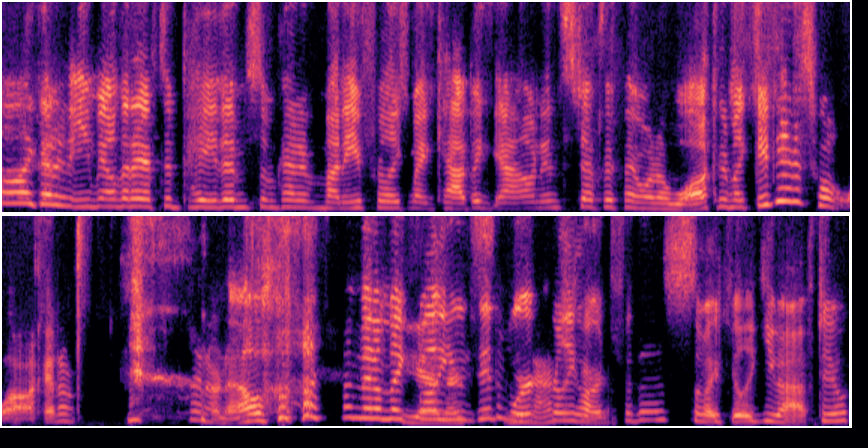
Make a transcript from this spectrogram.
oh, I got an email that I have to pay them some kind of money for like my cap and gown and stuff if I want to walk. And I'm like, maybe I just won't walk. I don't, I don't know. and then I'm like, Yeah, well, you did work have really to. hard for this, so I feel like you have to.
